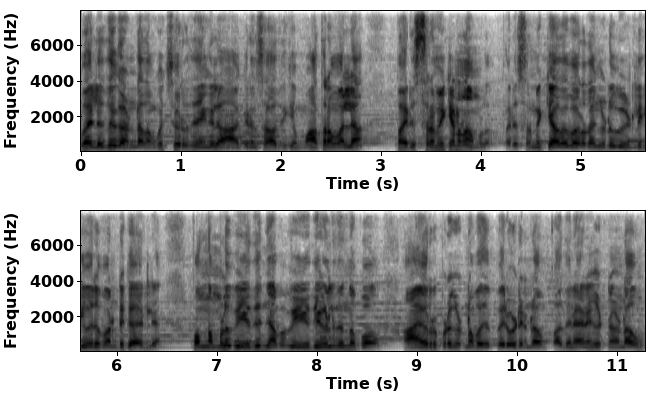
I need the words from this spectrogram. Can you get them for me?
വലുത് കണ്ടാൽ നമുക്ക് ചെറുതെങ്കിലും ആഗ്രഹം സാധിക്കും. മാത്രമല്ല പരിശ്രമിക്കണം നമ്മൾ പരിശ്രമിക്കാതെ വെറുതെ ഇങ്ങോട്ട് വീട്ടിലേക്ക് വരും പറഞ്ഞിട്ട് കാര്യമില്ല. അപ്പം നമ്മൾ വേദി ഞാൻ ഇപ്പോൾ വേദികളിൽ നിന്നിപ്പോൾ ആയിരം ഉറുപ്പിക കിട്ടുന്ന പരി- പരിപാടി ഉണ്ടാവും പതിനായിരം കിട്ടുന്നുണ്ടാവും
